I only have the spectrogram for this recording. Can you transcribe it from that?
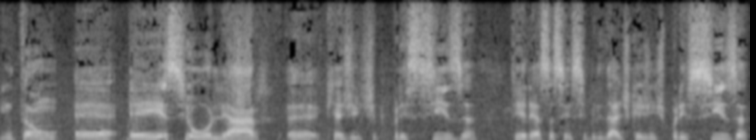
Então, é, é esse olhar é, que a gente precisa ter, essa sensibilidade que a gente precisa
